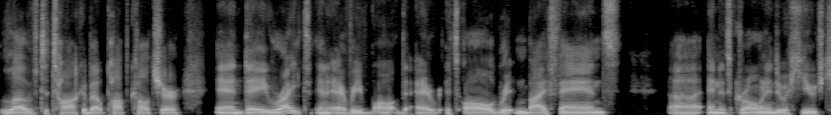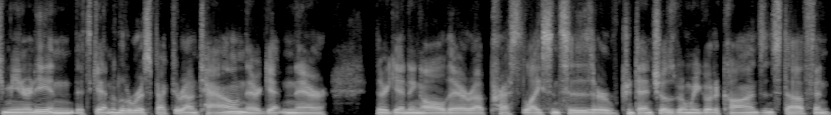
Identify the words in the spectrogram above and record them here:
love to talk about pop culture and they write and every all it's all written by fans. Uh, and it's grown into a huge community and it's getting a little respect around town. They're getting their they're getting all their uh, press licenses or credentials when we go to cons and stuff. And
